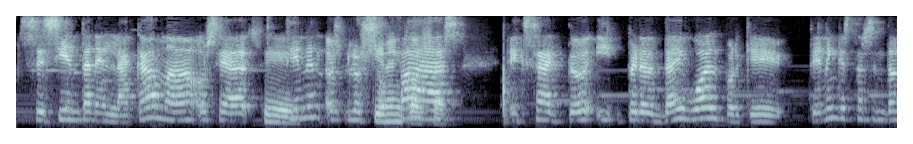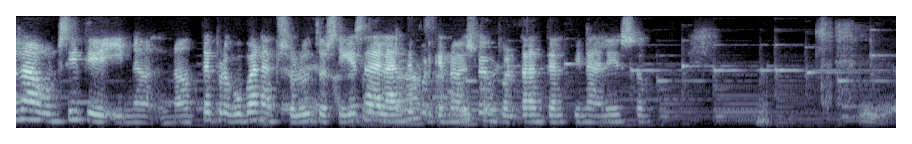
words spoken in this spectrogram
se sientan en la cama, o sea, Sí, tienen los- tienen sofás, cosas. exacto, y, pero da igual porque tienen que estar sentados en algún sitio y no, no te preocupa en absoluto, sigues adelante porque no es lo importante al final eso. y el-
